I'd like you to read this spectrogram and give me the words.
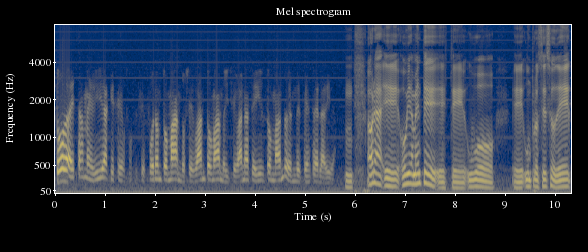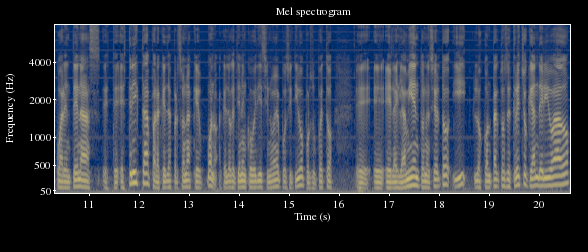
todas estas medidas que se, se, fueron tomando, se van tomando y se van a seguir tomando en defensa de la vida. Mm. Ahora, eh, obviamente este, hubo eh, un proceso de cuarentenas este, estrictas para aquellas personas que, bueno, aquellos que tienen COVID-19 positivo, por supuesto, eh, el aislamiento, ¿no es cierto? Y los contactos estrechos que han derivado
